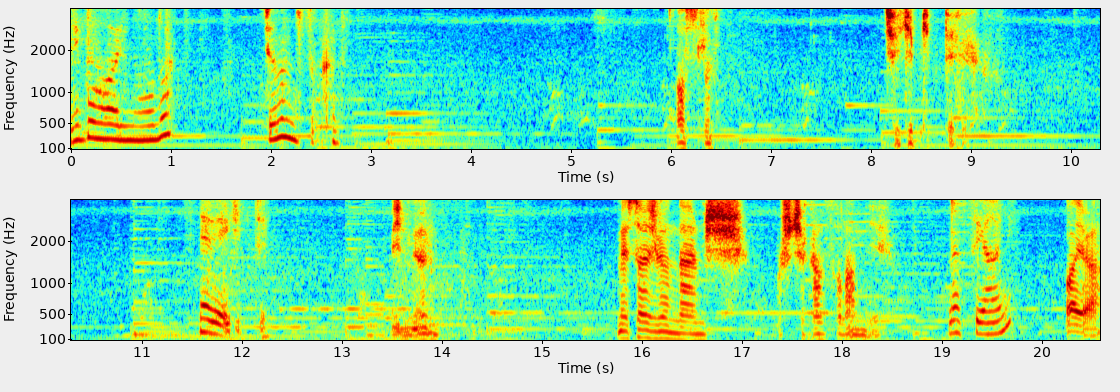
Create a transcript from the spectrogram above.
Ne bu halin oğlum? Canın mı sıkkın? Aslı. Çekip gitti. Nereye gitti? Bilmiyorum. Mesaj göndermiş. Hoşça kal falan diye. Nasıl yani? Bayağı.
